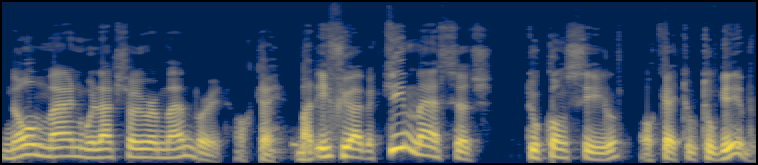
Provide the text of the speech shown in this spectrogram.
no man will actually remember it. Okay, but if you have a key message to conceal, okay, to, to give,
